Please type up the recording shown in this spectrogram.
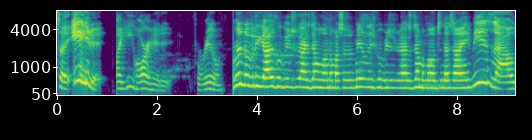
to eat it. Like, he hard headed. For real. Original video guys, hope you guys down below on my social media. Please hope you guys down below. Until next time, peace out.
